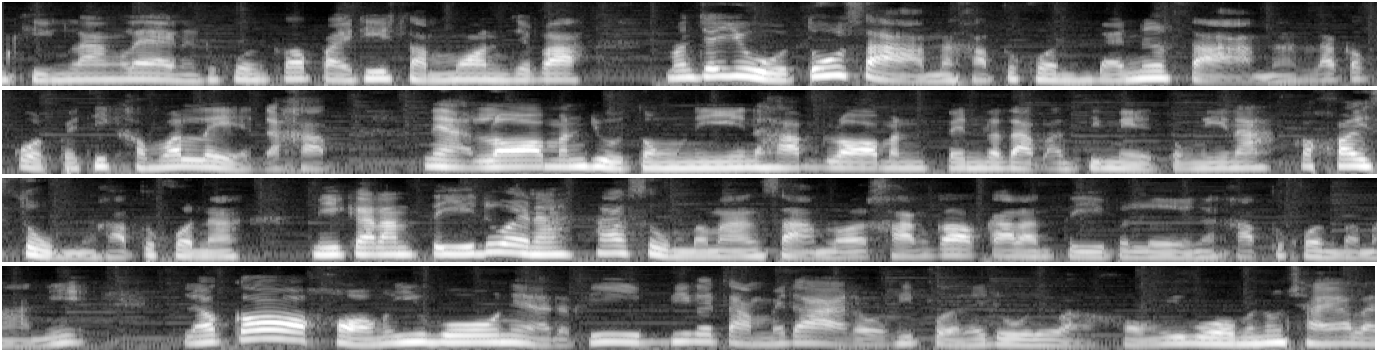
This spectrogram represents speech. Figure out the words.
ำคิงร่างแรกเนี่ยทุกคนก็ไปที่ซัมมอนใช่ปะมันจะอยู่ตู้ 3 นะครับ ทุกคนแบนเนอร์3นะแล้วก็กดไปที่คำว่าเลดนะครับเนี่ยรอมันอยู่ตรงนี้นะครับรอมันเป็นระดับอันติเมตตรงนี้นะก็ค่อยสุ่มนะครับทุกคนนะมีการันตีด้วยนะถ้าสุ่มประมาณ 300 ครั้งก็การันตีไปเลยนะครับทุกคนประมาณนี้ แล้วก็ของ EVO เนี่ยเดี๋ยวพี่พี่ก็จำไม่ได้แล้วพี่เปิดให้ดูดีกว่าของ EVO มันต้องใช้อะไร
